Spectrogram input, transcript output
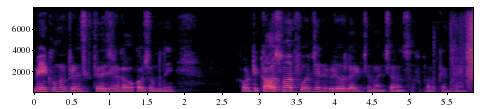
మీకు మీ ఫ్రెండ్స్కి తెలియజేయడానికి అవకాశం ఉంటుంది. కాబట్టి కావాల్సిన ఫోన్ చేయండి వీడియో లైక్ చేయండి మన channel subscribe okay thank you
